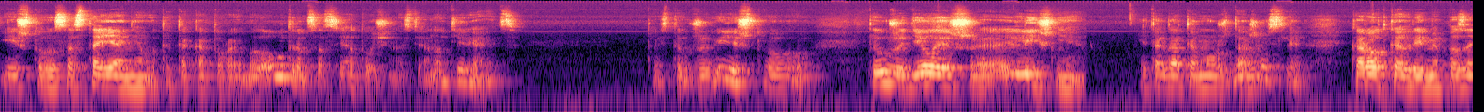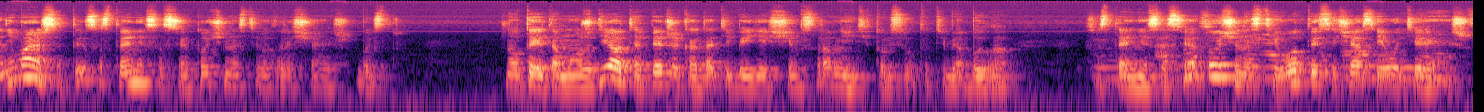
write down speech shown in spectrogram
И что состояние вот это, которое было утром, сосредоточенности, оно теряется. То есть ты уже видишь, что ты уже делаешь э, лишнее. И тогда ты можешь, даже если короткое время позанимаешься, ты состояние сосредоточенности возвращаешь быстро. Но ты это можешь делать, опять же, когда тебе есть чем сравнить. То есть вот у тебя было состояние сосредоточенности, вот ты сейчас его теряешь.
